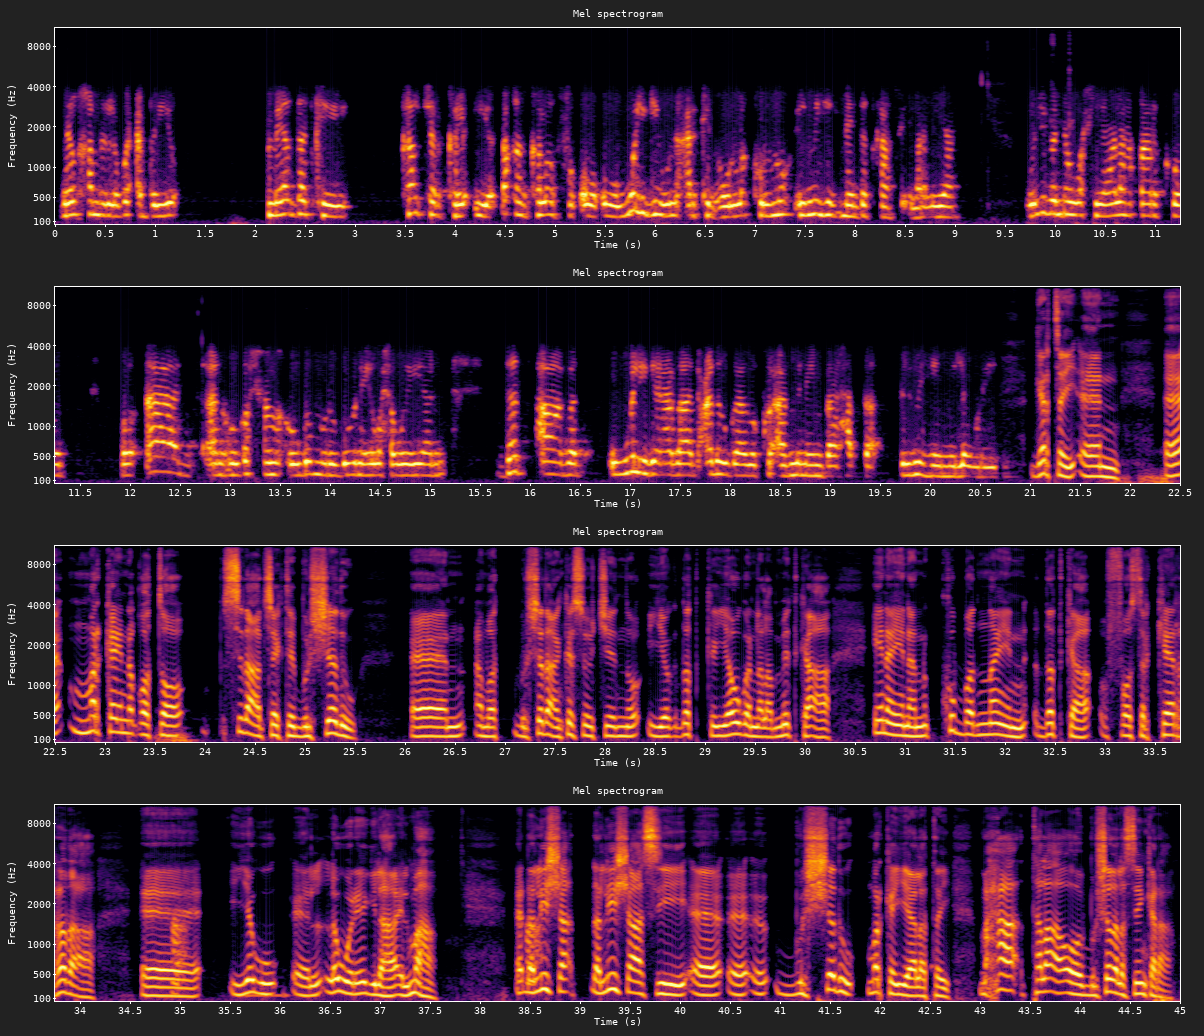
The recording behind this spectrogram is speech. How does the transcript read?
meel khamri lagu cabayo meel dadkii culture kale iyo dhaqan kale oo weligii una arkin oo la kulmo ilmihii inay dadkaasi ilaaliyaan. Welibana waxyaalaha qaarkood oo aad aan uga xuma uga murugoonaya waxa weeyaan dad aabad weligaabaad cadowgaaga ku aaminayn baa hadda ilmaheenii la wareegay gartay markay noqoto sida aad sheegtay bulshadu ama bulshada aan ka soo jeedno iyo dadka yowga nala midka ah inaynan ku badnayn dadka fosterkerada ah ee iyagu la wareegi lahaa ilmaha. Dhaliisha dhaliishaasi bulshadu markay yeelatay maxaa tala ah oo bulshada la siin karaa?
